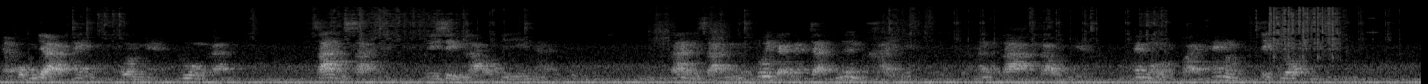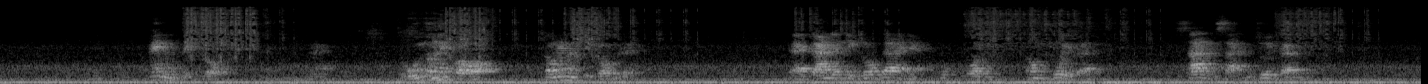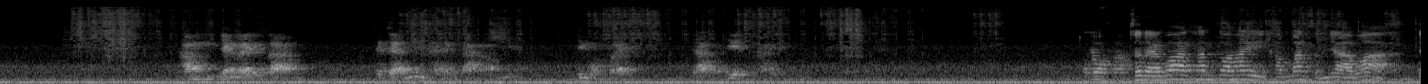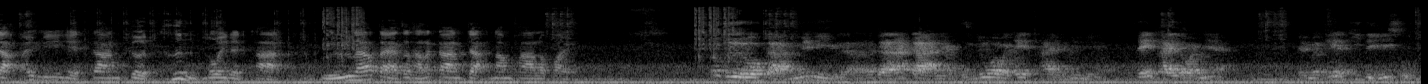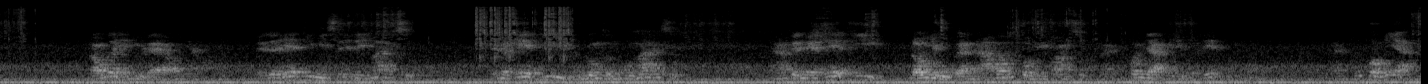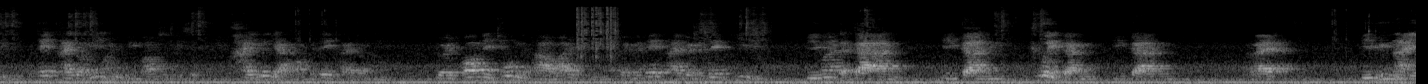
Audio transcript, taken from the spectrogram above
แต่ผมอยากให้คนเนี่ยร่วมกันสร้างสรรค์ในสิ่งเหล่านี้นะ สร้างสรรค์ด้วยการกระจัดเงื่อนไขต่างๆเหล่านี้ให้หมดไปให้มันติดลบให้มันติดลบนะศูนย์ก็ไม่พอต้องให้มันติดลบเลย แต่การจะติดลบได้เนี่ยทุกคนต้องช่วยกัน สร้างสรรค์ช่วยกันทำอย่างไรก็ตามกระจัดเงื่อนไขต่างๆเหล่านี้ที่หมดไปจากประเทศไทย แสดงว่าท่านก็ให้คำมั่นสัญญาว่าจะไม่มีเหตุการณ์เกิดขึ้นโดยเด็ดขาด หรือแล้วแต่สถานการณ์จะนำพาเราไป ก็คือโอกาสมันไม่มีอยู่แล้วสถานการณ์เนี่ยผมเชื่อว่าประเทศไทยไม่มีประเทศไทยตอนเนี้ยเป็นประเทศที่ดีที่สุดเราก็เห็นอยู่แล้วเนี่ยเป็นประเทศที่มีเสรีมากที่สุด เป็นประเทศที่อุดมสมบูรณ์มากที่สุดนะเป็นประเทศที่ เราอยู่กันหาว่าทุกคนมีความสุขนะคนอยากไปอยู่ประเทศทุกคนไม่อยากอยู่ประเทศไทยตอนนี้อยู่มีความสุขที่สุด ใครก็อยากมาประเทศไทยตอนนี้ โดยเฉพาะในช่วงภาวะอย่างนี้เป็นประเทศไทยเป็นประเทศที่มีมาตรการ มีการช่วยกัน มีการอะไรมีวินัย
